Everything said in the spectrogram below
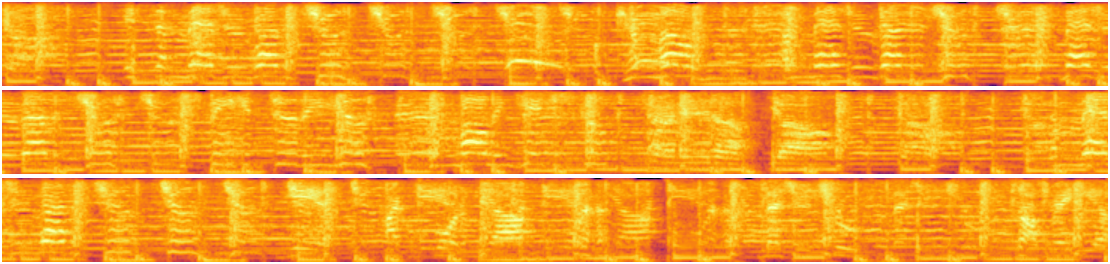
yeah. It's a measure of the truth, truth, y'all. measure of truth. Talk radio.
